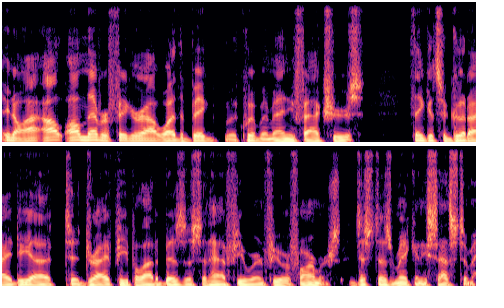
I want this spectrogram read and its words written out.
you know, I, will I'll never figure out why the big equipment manufacturers think it's a good idea to drive people out of business and have fewer and fewer farmers. It just doesn't make any sense to me.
